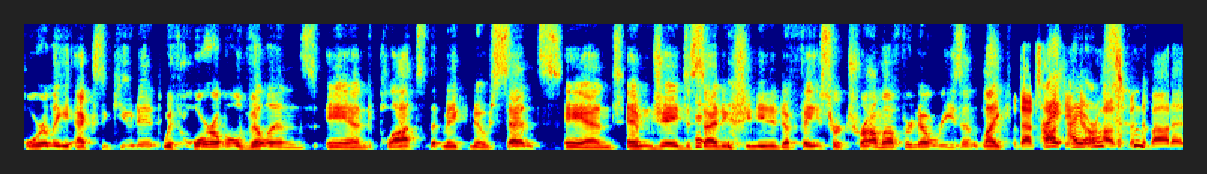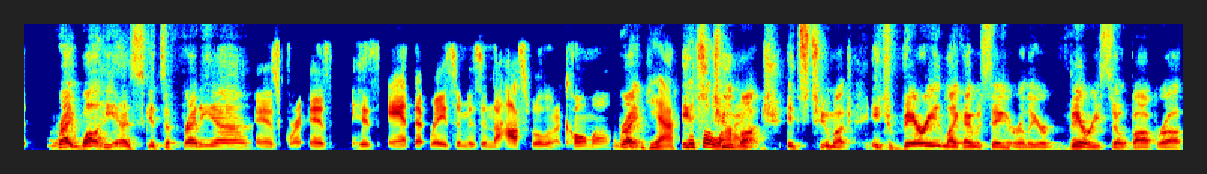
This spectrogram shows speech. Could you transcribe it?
poorly executed with horrible villains and plots that make no sense and MJ eh. deciding she needed to face her trauma for no reason like Without I- talking I to her also- husband about it, right while he has schizophrenia. and his his his aunt that raised him is in the hospital in a coma. Right. Yeah. It's, It's, a too lot. much. It's too much. It's very, like I was saying earlier, very soap opera.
